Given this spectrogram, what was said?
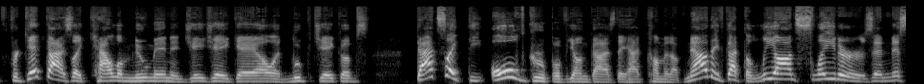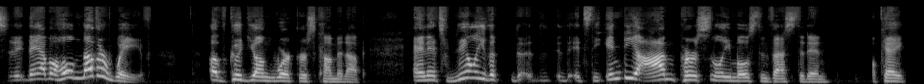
forget guys like Callum Newman and JJ Gale and Luke Jacobs. That's like the old group of young guys they had coming up. Now they've got the Leon Slaters and this, they have a whole nother wave of good young workers coming up. And it's really the, the it's the India I'm personally most invested in. Okay.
